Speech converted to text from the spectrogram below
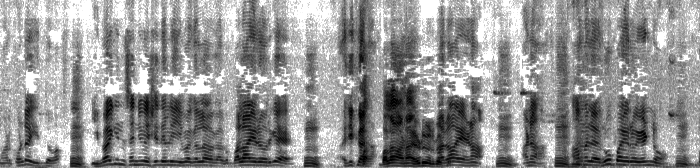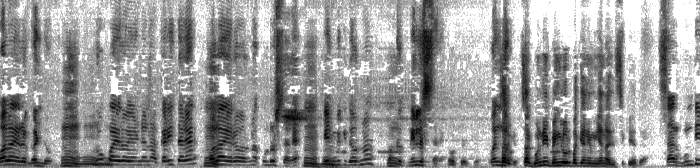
ಮಾಡ್ಕೊಂಡೆ ಇದ್ದು. ಹ್ಮ್. ಇವಾಗಿನ ಸನ್ನಿವೇಶದಲ್ಲಿ ಇವಾಗೆಲ್ಲ ಬಲ ಇರೋರಿಗೆ ಹ್ಮ್. ಅಧಿಕಾರ. ಬಲ ಹಣ ಎರಡು ಇರಬೇಕು. ಬಲ ಹೆಣ. ಹಣ ಆಮೇಲೆ ರೂಪ ಇರೋ ಹೆಣ್ಣು ಬಲ ಇರೋ ಗಂಡು. ರೂಪ ಇರೋ ಹೆಣ್ಣನ್ನ ಕರೀತಾರೆ ಬಲ ಇರೋರ್ನ ಕುಂಡ್ರಿಸ್ತಾರೆ. ಏನ್ ಮಿಕ್ಕಿದವ್ರನ್ನ ಪಕ್ಕಕ್ಕೆ ನಿಲ್ಲಿಸ್ತಾರೆ. ಸರ್ ಗುಂಡಿ ಬೆಂಗಳೂರು ಬಗ್ಗೆ ನಿಮ್ಗೆ ಏನು ಅನಿಸಿಕೆ ಇದೆ? ಸರ್ ಗುಂಡಿ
